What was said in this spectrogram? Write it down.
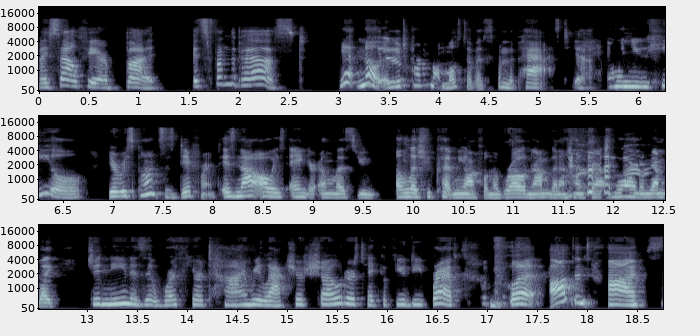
myself here but it's from the past. Yeah no you know? you're talking about most of us from the past. Yeah. And when you heal your response is different. It's not always anger unless you unless you cut me off on the road and i'm gonna hunt that horn and i'm like Janine, is it worth your time? Relax your shoulders, take a few deep breaths. But oftentimes,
